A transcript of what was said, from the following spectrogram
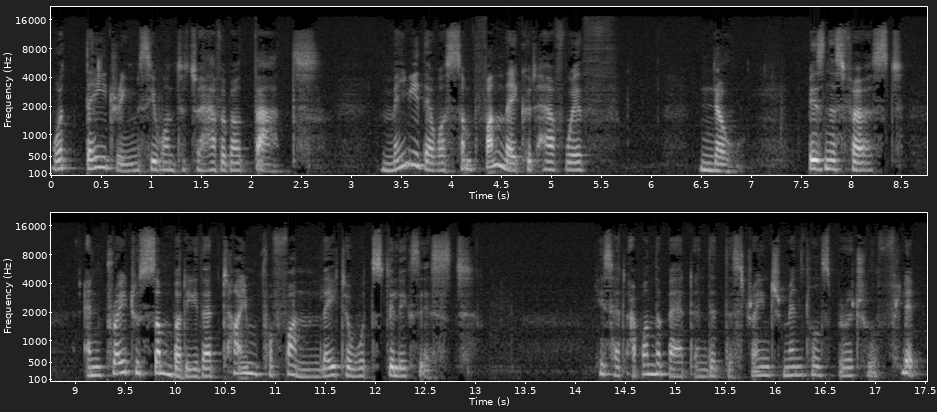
What daydreams he wanted to have about that. Maybe there was some fun they could have with. No. Business first. And pray to somebody that time for fun later would still exist. He sat up on the bed and did the strange mental spiritual flip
